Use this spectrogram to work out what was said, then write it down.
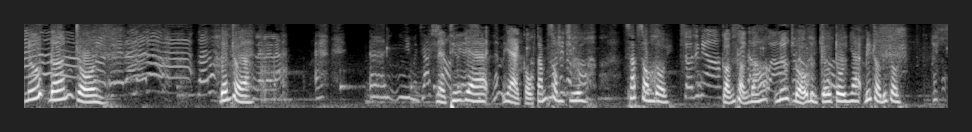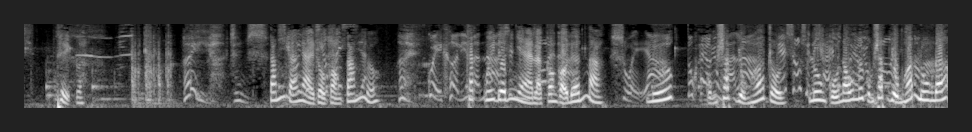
Nước đến rồi. Đến rồi à? Nè, thiếu gia, Nhà cậu tắm xong chưa? Sắp xong rồi. Cẩn thận đó, Nước đổ đừng kêu tôi nha. Biết rồi biết rồi. Thiệt là Tắm cả ngày rồi còn tắm nữa. Khách quý đến nhà là con gọi đến mà. Nước cũng sắp dùng hết rồi. Luôn của nấu nước cũng sắp dùng hết luôn đó.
